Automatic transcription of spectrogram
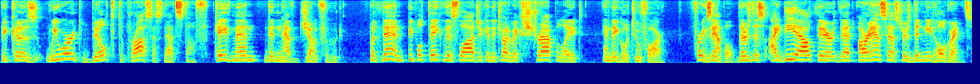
because we weren't built to process that stuff. Cavemen didn't have junk food. But then people take this logic and they try to extrapolate and they go too far. For example, there's this idea out there that our ancestors didn't eat whole grains.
